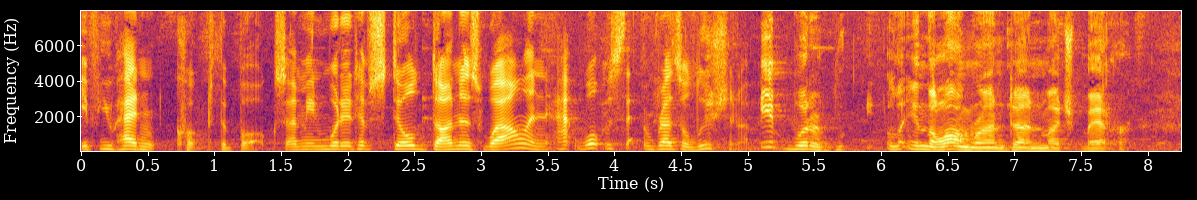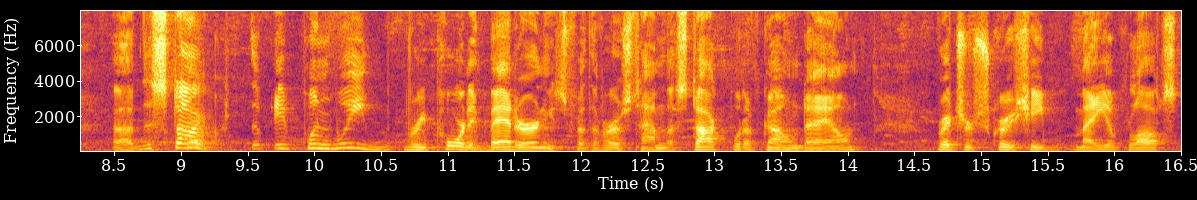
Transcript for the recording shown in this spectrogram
if you hadn't cooked the books? I mean, would it have still done as well? And what was the resolution of it? It would have, in the long run, done much better. Uh, the stock, it, when we reported bad earnings for the first time, the stock would have gone down. Richard Scrushy may have lost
